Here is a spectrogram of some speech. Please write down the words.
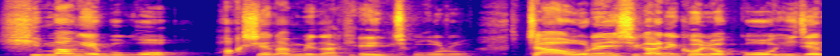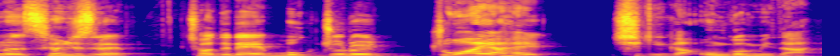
희망해보고 확신합니다, 개인적으로. 자, 오랜 시간이 걸렸고, 이제는 슬슬 저들의 목줄을 쪼아야 할 시기가 온 겁니다.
